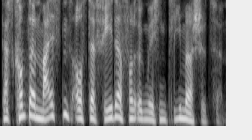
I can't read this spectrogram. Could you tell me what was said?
Das kommt dann meistens aus der Feder von irgendwelchen Klimaschützern.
